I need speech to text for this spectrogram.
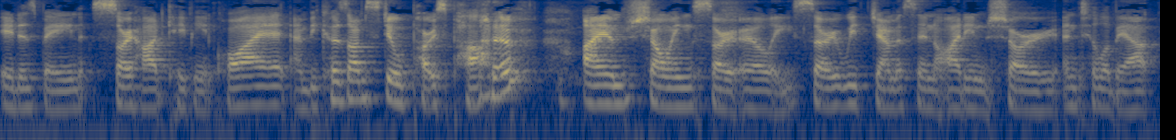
it has been so hard keeping it quiet and because I'm still postpartum I am showing so early so with Jamison I didn't show until about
